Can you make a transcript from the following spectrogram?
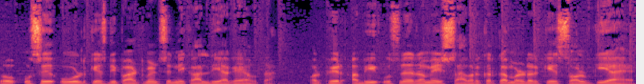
तो उसे ओल्ड केस डिपार्टमेंट से निकाल दिया गया होता। और फिर अभी उसने रमेश सावरकर का मर्डर केस सॉल्व किया है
